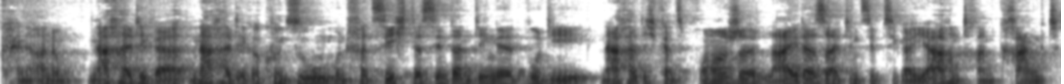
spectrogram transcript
keine Ahnung, nachhaltiger, nachhaltiger Konsum und Verzicht, das sind dann Dinge, wo die Nachhaltigkeitsbranche leider seit den 70er Jahren dran krankt,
